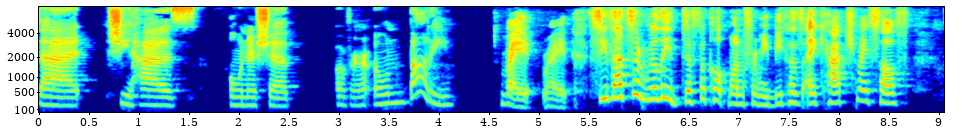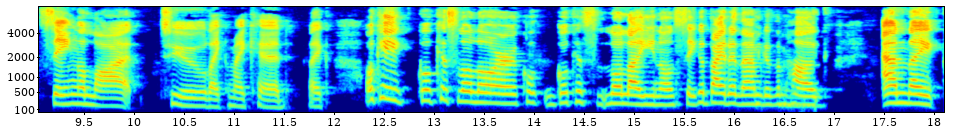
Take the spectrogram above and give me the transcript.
that she has ownership over her own body. Right, right. See, that's a really difficult one for me because I catch myself saying a lot to like my kid, like, okay, go kiss Lola or go, go kiss Lola, you know, say goodbye to them, give them a Mhm. hug. And like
